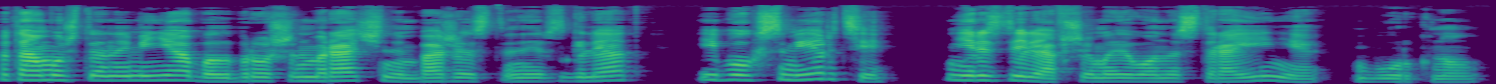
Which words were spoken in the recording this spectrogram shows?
потому что на меня был брошен мрачный божественный взгляд, и бог смерти, не разделявший моего настроения, буркнул.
